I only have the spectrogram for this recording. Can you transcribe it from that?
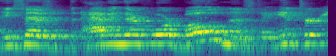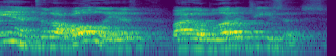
He says, having therefore boldness to enter into the holiest by the blood of Jesus.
